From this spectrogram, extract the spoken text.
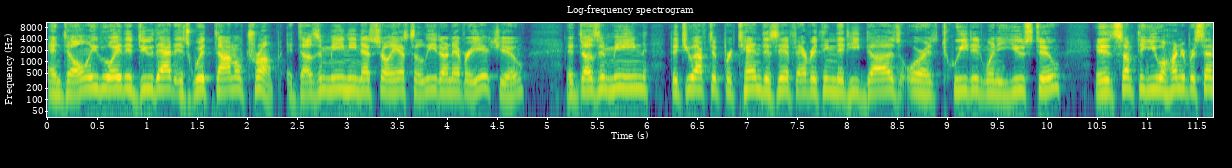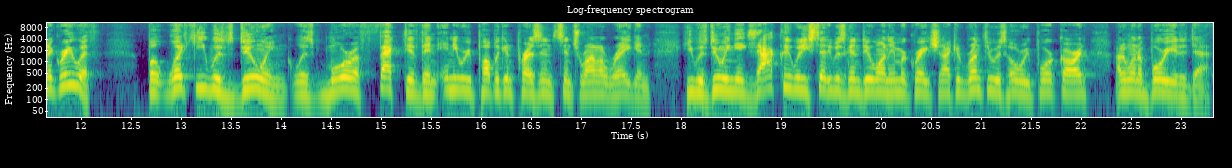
And the only way to do that is with Donald Trump. It doesn't mean he necessarily has to lead on every issue. It doesn't mean that you have to pretend as if everything that he does or has tweeted when he used to is something you 100% agree with. But what he was doing was more effective than any Republican president since Ronald Reagan. He was doing exactly what he said he was going to do on immigration. I could run through his whole report card. I don't want to bore you to death.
